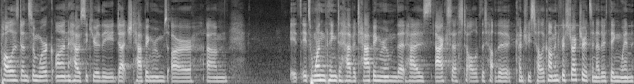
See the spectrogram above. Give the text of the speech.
Paul has done some work on how secure the Dutch tapping rooms are. Um, it's, it's one thing to have a tapping room that has access to all of the, te- the country's telecom infrastructure. It's another thing when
